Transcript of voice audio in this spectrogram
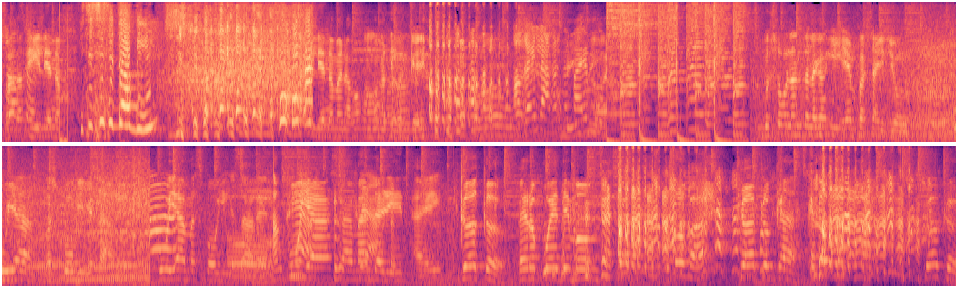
Parang alien na. Is this a doggy? alien naman ako kung makatingin kayo. okay, lakas na tayo mo Gusto ko lang talagang i-emphasize yung kuya, mas pogi ka sa akin. kuya mas pogi ka sa akin ang kuya sa Mandarin ay keke pero pwede mong ito ba? keke ka keke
